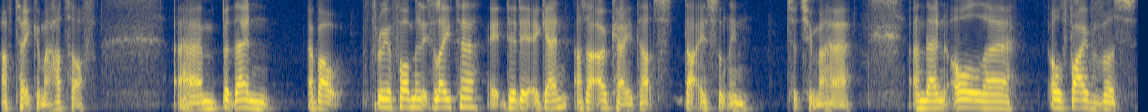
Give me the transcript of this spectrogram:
I've taken my hat off. Um, but then about three or four minutes later, it did it again. I was like, okay, that's that is something touching my hair. And then all uh, all five of us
